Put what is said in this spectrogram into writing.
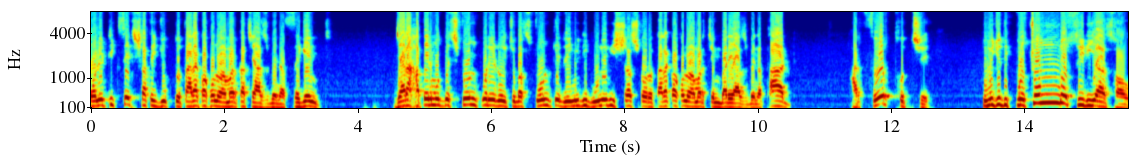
পলিটিক্সের সাথে যুক্ত, তারা কখনো আমার কাছে আসবে না। সেকেন্ড যারা হাতের মধ্যে স্টোন পরে রয়েছে বা স্টোনকে রেমিডি বলে বিশ্বাস করো, তারা কখনো আমার চেম্বারে আসবে না। থার্ড আর ফোর্থ হচ্ছে, তুমি যদি প্রচণ্ড সিরিয়াস হও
